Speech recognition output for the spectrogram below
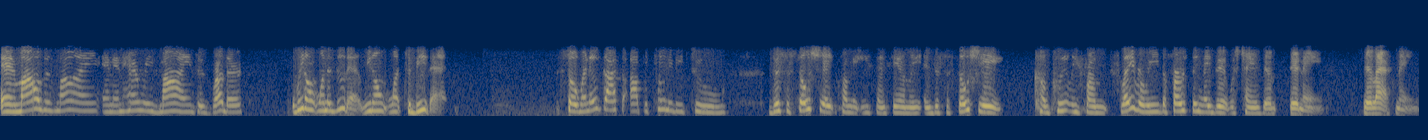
In Miles's mind and in Henry's mind, his brother, we don't want to do that. We don't want to be that. So when they got the opportunity to disassociate from the Easton family and disassociate completely from slavery, the first thing they did was change their, their names, their last names.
